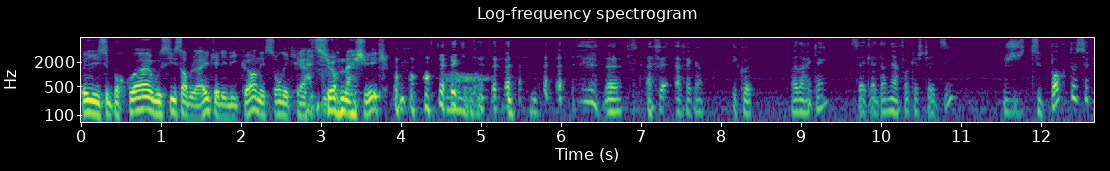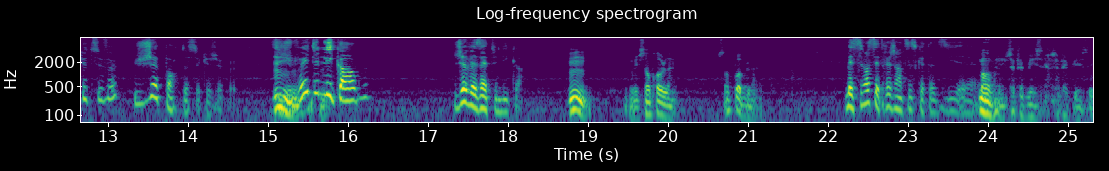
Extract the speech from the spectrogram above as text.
c'est pourquoi aussi il semblerait que les licornes sont des créatures magiques. euh, elle, fait, elle fait comme écoute, Padraquin, ça va être la dernière fois que je te dis. tu portes ce que tu veux, je porte ce que je veux. Si je hmm. veux être une licorne, je vais être une licorne. Hmm. Oui, sans problème. Sans problème. Mais sinon, c'est très gentil ce que tu as dit. Euh. Bon, ça fait plaisir, ça fait plaisir.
